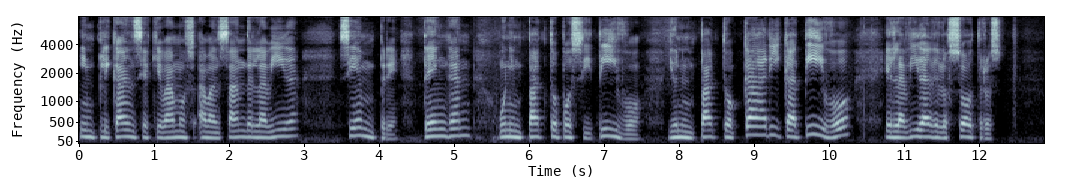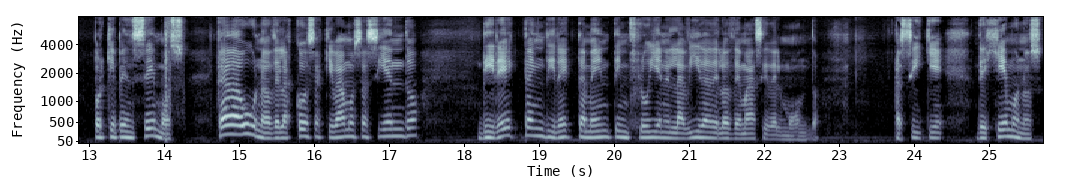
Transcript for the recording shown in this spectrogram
implicancias que vamos avanzando en la vida, siempre tengan un impacto positivo y un impacto caricativo en la vida de los otros, porque pensemos cada una de las cosas que vamos haciendo directa e indirectamente influyen en la vida de los demás y del mundo. Así que dejémonos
